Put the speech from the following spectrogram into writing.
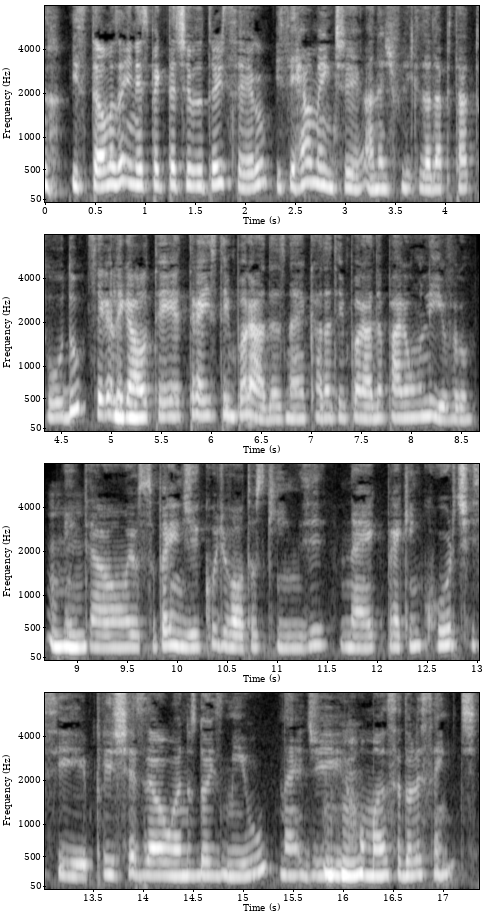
Estamos aí na expectativa do terceiro. E se realmente a Netflix adaptar tudo, seria legal uhum. ter três temporadas, né? Cada temporada para um livro. Uhum. Então, eu super indico De Volta aos 15, né? Pra quem curte esse clichêzão anos 2000, né? De uhum. romance adolescente.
